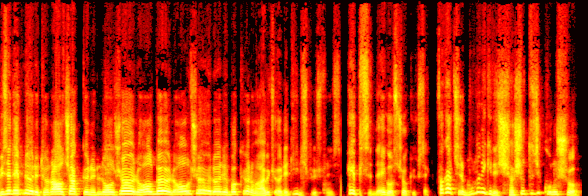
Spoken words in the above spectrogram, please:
Bize de hep ne öğretiyor? Alçak gönüllü ol, şöyle ol, böyle ol, şöyle öyle. Bakıyorum abi hiç öyle değil hiçbir üstün insan. Hepsinde egosu çok yüksek. Fakat şimdi bununla ilgili şaşırtıcı konu şu.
